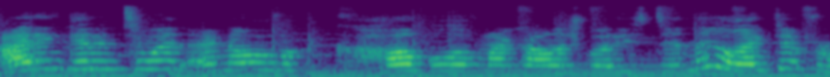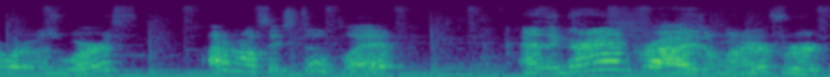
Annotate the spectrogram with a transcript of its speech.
I didn't get into it. I know a couple of my college buddies did, and they liked it for what it was worth. I don't know if they still play it. And the grand prize winner for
